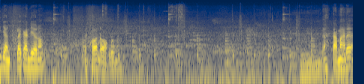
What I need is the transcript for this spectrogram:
นนี้อย่างรายการเดียวเนาะแล้วช้อนออกแล้วเนาะอืมอะตามมาเด้อ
